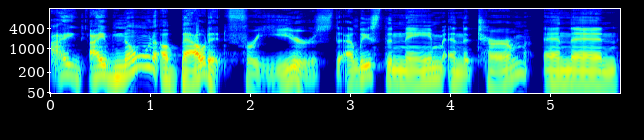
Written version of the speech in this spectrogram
I I've known about it for years, at least the name and the term, and then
